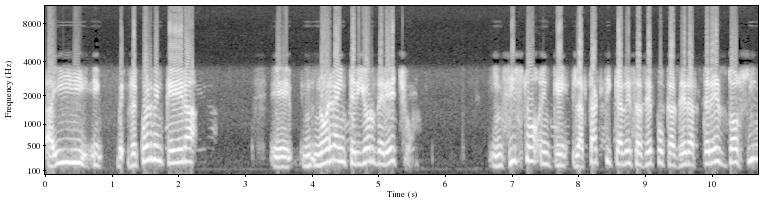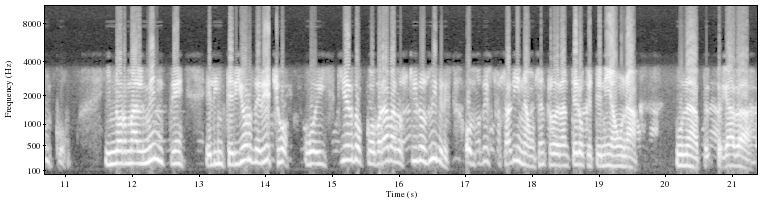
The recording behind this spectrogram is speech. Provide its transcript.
Ahí, eh, recuerden que era eh, no era interior derecho. Insisto en que la táctica de esas épocas era 3-2-5 y normalmente el interior derecho o izquierdo cobraba los tiros libres o Modesto Salina, un centro delantero que tenía una una pegada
